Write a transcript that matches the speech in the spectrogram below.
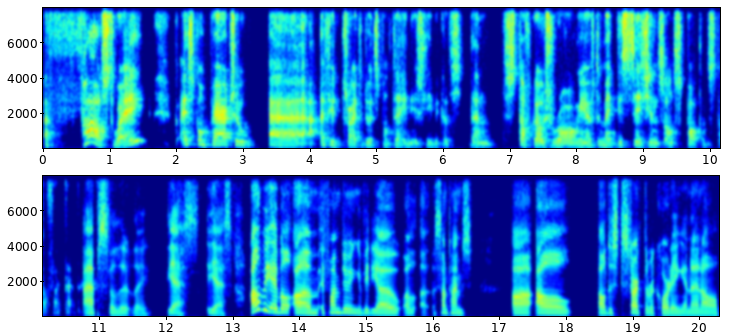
a fast way as compared to uh, if you try to do it spontaneously because then stuff goes wrong you have to make decisions on spot and stuff like that. Absolutely yes yes i'll be able um if i'm doing a video uh, uh, sometimes uh i'll i'll just start the recording and then i'll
